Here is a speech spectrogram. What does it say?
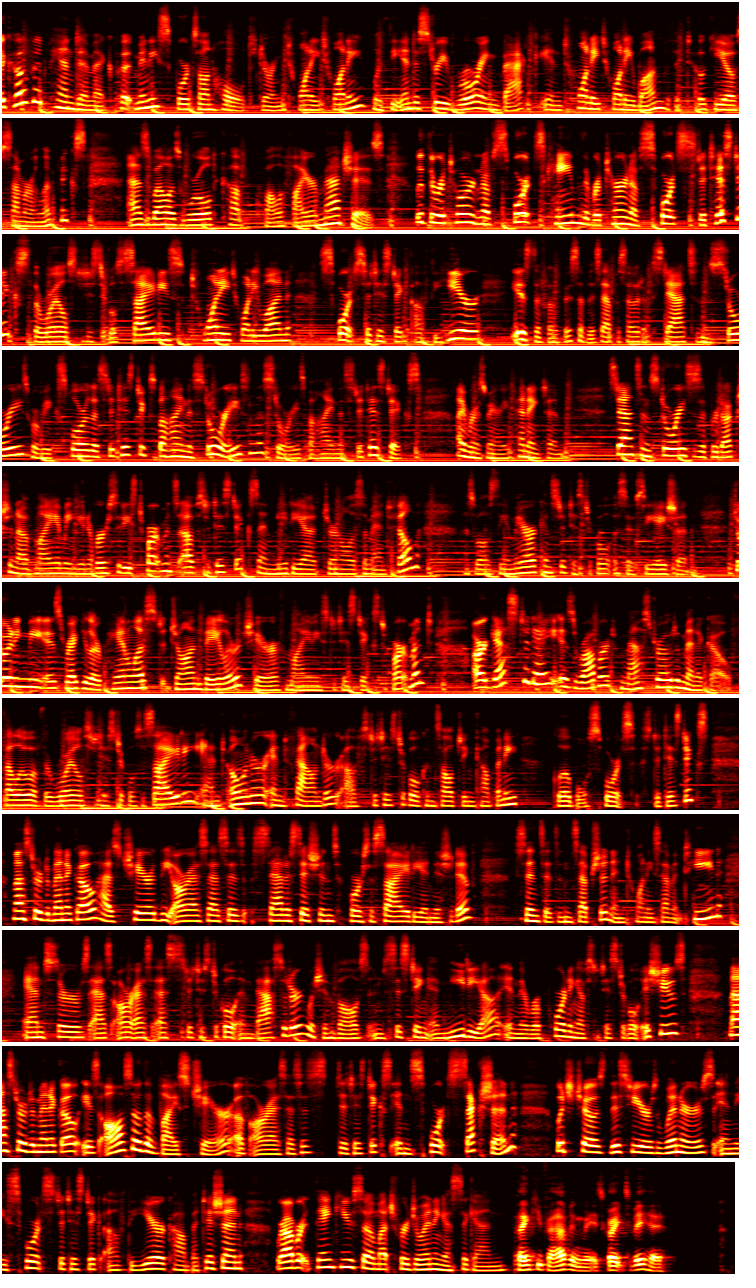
The COVID pandemic put many sports on hold during 2020, with the industry roaring back in 2021 with the Tokyo Summer Olympics, as well as World Cup qualifier matches. With the return of sports came the return of sports statistics. The Royal Statistical Society's 2021 Sports Statistic of the Year is the focus of this episode of Stats and Stories, where we explore the statistics behind the stories and the stories behind the statistics. I'm Rosemary Pennington. Stats and Stories is a production of Miami University's Departments of Statistics and Media, Journalism, and Film, as well as the American Statistical Association. Joining me is regular panelist John Bailer, chair of Miami Statistics Department. Our guest today is Robert Mastrodomenico, fellow of the Royal Statistical Society and owner and founder of statistical consulting company Global Sports Statistics. Mastrodomenico has chaired the RSS's Statisticians for Society initiative since its inception in 2017 and serves as RSS Statistical Ambassador, which involves assisting a media in their reporting of statistical issues. Mastrodomenico is also the vice chair of RSS's Statistics in Sports section, which chose this year's winners in the Sports Statistic of the Year competition. Robert, thank you so much for joining us again. Thank you for having me. It's great to be here.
